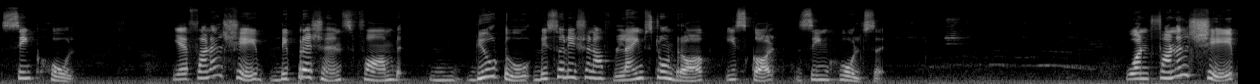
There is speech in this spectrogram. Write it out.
sinkhole. A funnel shaped depressions formed due to dissolution of limestone rock is called sinkholes. One funnel shape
